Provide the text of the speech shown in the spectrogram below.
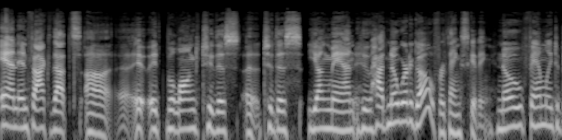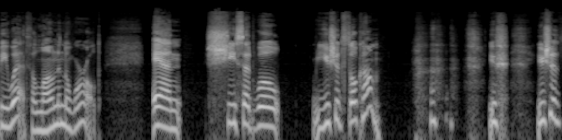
and in fact, that's uh, it, it, belonged to this uh, to this young man who had nowhere to go for Thanksgiving, no family to be with, alone in the world, and she said, "Well, you should still come. you you should."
